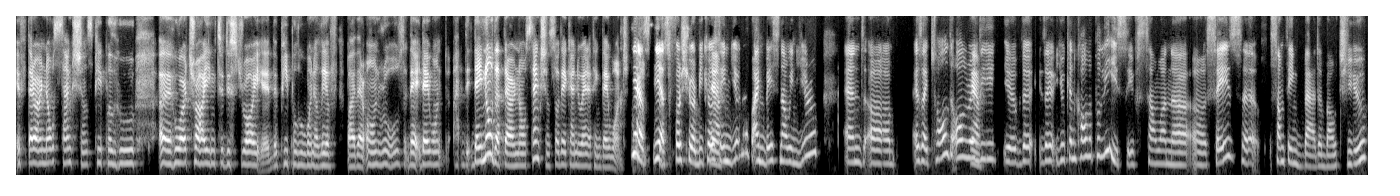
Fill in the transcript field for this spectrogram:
if there are no sanctions people who uh, who are trying to destroy uh, the people who want to live by their own rules they they want they know that there are no sanctions so they can do anything they want. Yes yes for sure because yeah. in europe i'm based now in europe and um as I told already, yeah. the the you can call the police if someone uh, uh, says uh, something bad about you.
